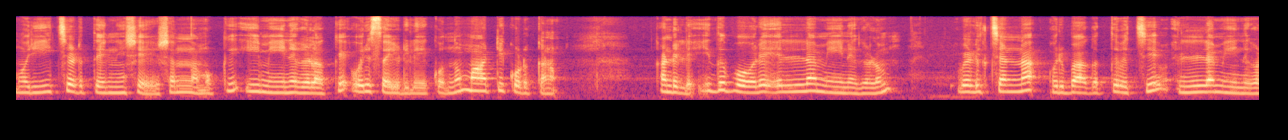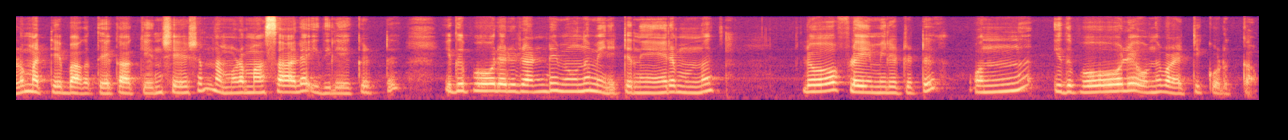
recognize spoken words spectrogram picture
മൊരിയിച്ചെടുത്തതിന് ശേഷം നമുക്ക് ഈ മീനുകളൊക്കെ ഒരു സൈഡിലേക്കൊന്ന് മാറ്റി കൊടുക്കണം കണ്ടില്ലേ? ഇതുപോലെ എല്ലാ മീനുകളും വെളിച്ചെണ്ണ ഒരു ഭാഗത്ത് വെച്ച് എല്ലാ മീനുകളും മറ്റേ ഭാഗത്തേക്ക് ആക്കിയതിന് ശേഷം നമ്മുടെ മസാല ഇതിലേക്കിട്ട് ഇതുപോലെ ഒരു രണ്ട് മൂന്ന് മിനിറ്റ് നേരം ഒന്ന് ലോ ഫ്ലെയിമിലിട്ടിട്ട് ഒന്ന് ഇതുപോലെ ഒന്ന് വഴറ്റി കൊടുക്കാം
